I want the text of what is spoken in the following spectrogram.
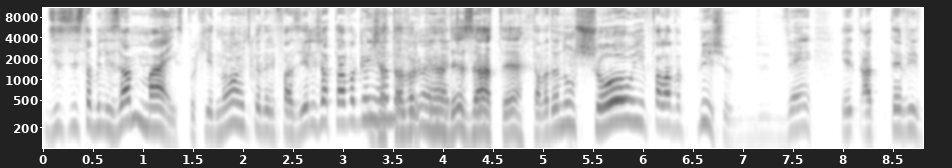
Desestabilizar mais, porque normalmente quando ele fazia, ele já tava ganhando. Já a tava luta, né? ganhando, Tipo, exato, é. Tava dando um show e falava, bicho, vem. E, a- teve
